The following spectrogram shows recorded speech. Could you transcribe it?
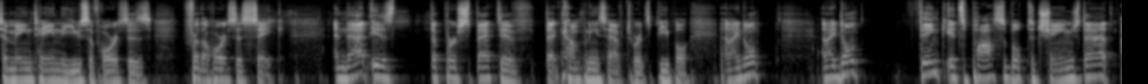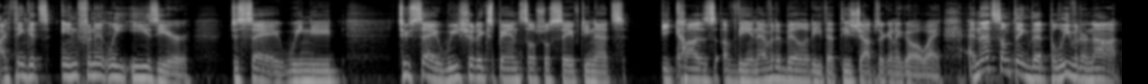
to maintain the use of horses for the horses' sake, and that is the perspective that companies have towards people. And I don't and I don't think it's possible to change that. I think it's infinitely easier to say we need to say we should expand social safety nets because of the inevitability that these jobs are going to go away. And that's something that, believe it or not,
